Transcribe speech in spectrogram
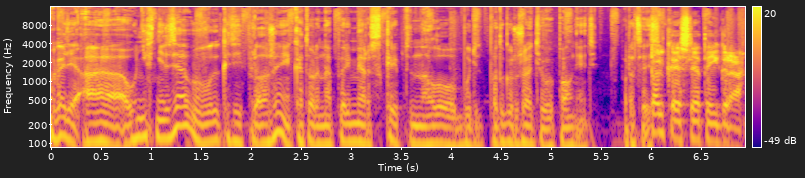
Погоди, а у них нельзя выкатить приложение, которое, например, скрипты на Lua будет подгружать и выполнять в процессе? Только если это игра.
